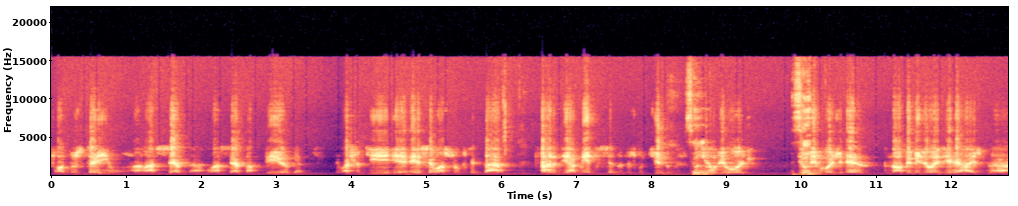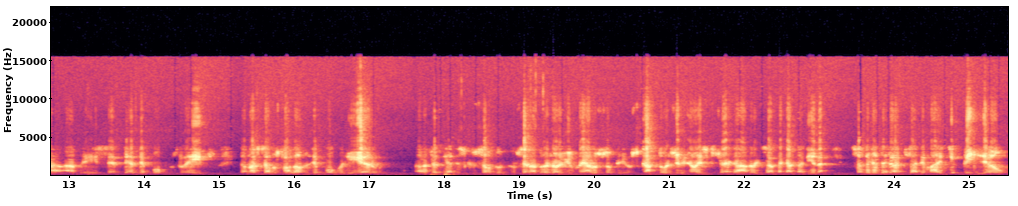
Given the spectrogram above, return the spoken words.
todos tenham uma, uma, certa, uma certa perda. Eu acho que esse é um assunto que está tardiamente sendo discutido. Sim. O que eu vi hoje? Sim. Eu vi hoje é, 9 milhões de reais para abrir 70 e poucos leitos. Então, nós estamos falando de pouco dinheiro. Eu vi a discussão do, do senador Jorginho Melo sobre os 14 milhões que chegaram em Santa Catarina. Santa Catarina precisa de mais de bilhão.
